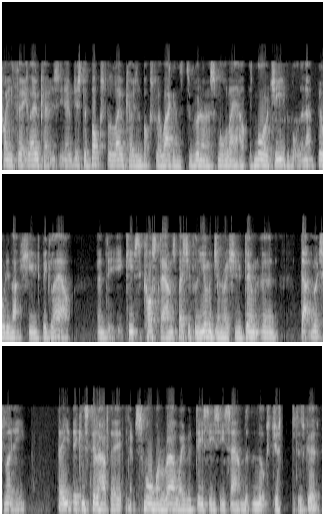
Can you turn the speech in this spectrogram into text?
20, 30 locos. You know, just a box full of locos and a box full of wagons to run on a small layout is more achievable than that building that huge big layout. And it, keeps the cost down, especially for the younger generation who don't earn that much money. They, they can still have their you know, small model railway with DCC sound that looks just as good.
